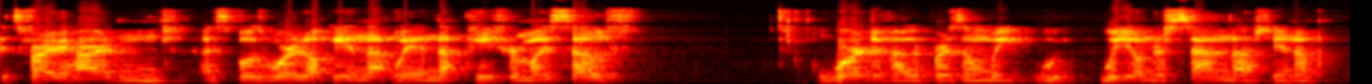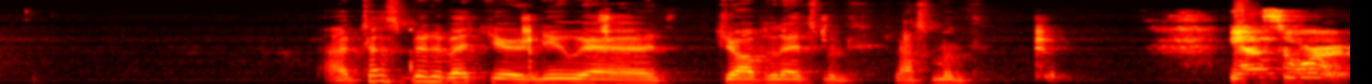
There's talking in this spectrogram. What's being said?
it's very hard, and I suppose we're lucky in that way. In that Peter and myself, we're developers, and we we- understand that. You know. Uh, tell us a bit about your new uh, job announcement last month. Yeah, so we're,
